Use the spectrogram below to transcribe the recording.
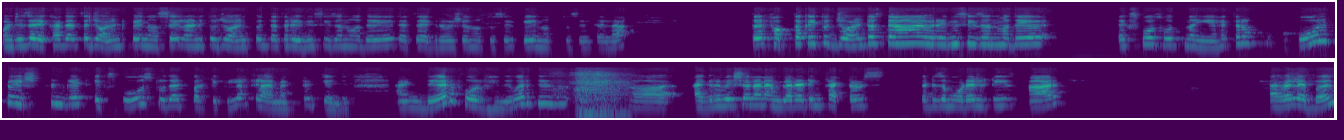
म्हणजे जर एखाद्याचा जॉईंट पेन असेल आणि तो जॉईंट पेन त्याचा रेनी सीझनमध्ये त्याचं अग्रेवेशन होत असेल पेन होत असेल त्याला तर फक्त काही तो जॉईंटच त्या रेनी सीझनमध्ये एक्सपोज होत नाही आहे तर होल पेशंट गेट एक्सपोज टू दॅट पर्टिक्युलर क्लायमॅक्टिक चेंजेस अँड देअर फोर व्हेनेवर दिस aggravation and ameliorating factors that is the modalities are available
